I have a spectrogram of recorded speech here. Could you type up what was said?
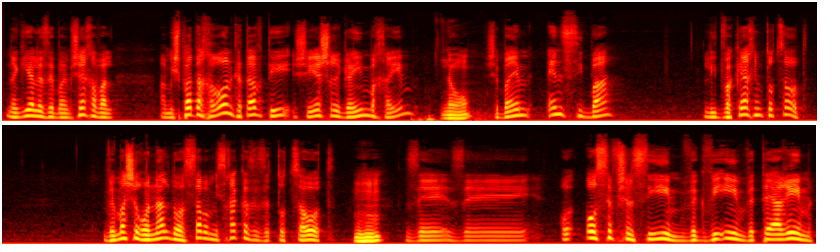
ונגיע לזה בהמשך, אבל המשפט האחרון, כתבתי שיש רגעים בחיים נו. שבהם אין סיבה להתווכח עם תוצאות. ומה שרונלדו עשה במשחק הזה זה תוצאות. מהמם. זה, זה אוסף של שיאים וגביעים ותארים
